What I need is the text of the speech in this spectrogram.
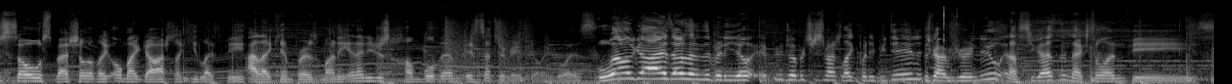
so special. Like, oh my gosh, like he likes me. I like him for his money. And then you just humble them. It's such a great feeling, boys. Well, guys, that was the end of the video. If you enjoyed, make sure to smash the like button if you did. Subscribe if you're new. And I'll see you guys in the next one. Peace.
